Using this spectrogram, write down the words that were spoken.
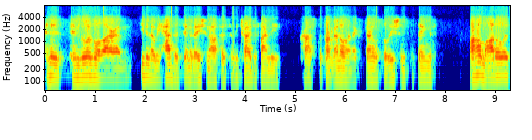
And in Louisville, our, um, even though we had this innovation office and we tried to find these cross-departmental and external solutions to things, our whole model is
